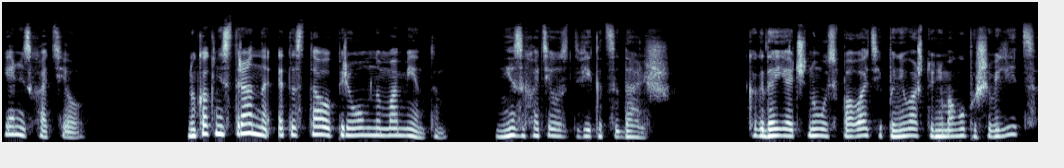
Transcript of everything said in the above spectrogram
Я не захотела. Но, как ни странно, это стало переломным моментом. Мне захотелось двигаться дальше. Когда я очнулась в палате и поняла, что не могу пошевелиться,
